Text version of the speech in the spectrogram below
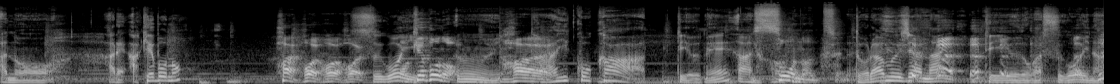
あのあれあけぼの？はいはいはいはい。すごい。あけぼの、うん、はい。太鼓かっていうね。あのそうなんですよね。ドラムじゃないっていうのがすごいなと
